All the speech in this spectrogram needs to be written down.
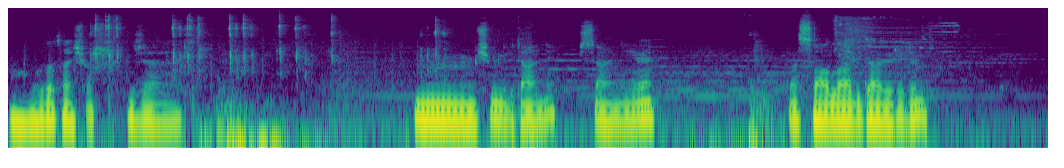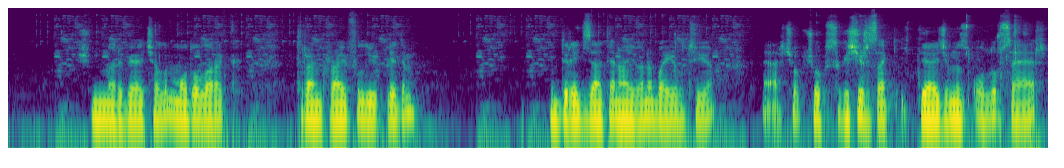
Burada taş var. Güzel. Hmm, şimdi bir tane. Bir saniye. Ben sağlığa bir daha verelim. Şunları bir açalım. Mod olarak Trunk Rifle yükledim. Bu direkt zaten hayvanı bayıltıyor. Eğer çok çok sıkışırsak ihtiyacımız olursa eğer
